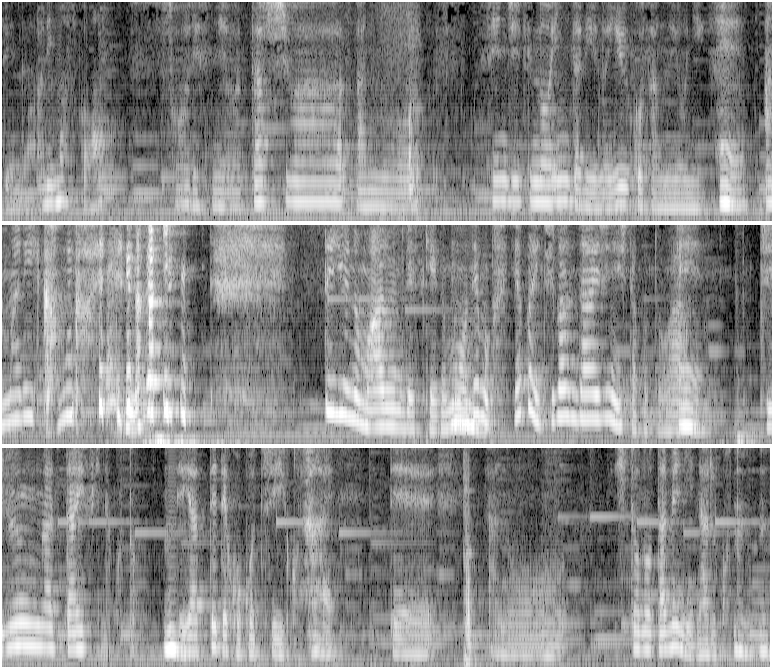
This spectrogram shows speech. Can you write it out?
ていうのはありますか？そうですね。私はあの先日のインタビューの優子さんのように、あまり考えてない っていうのもあるんですけれども、うん、でもやっぱり一番大事にしたことは、自分が大好きなことでやってて心地いいこと、はい、であの人のためになること、うんうんうん、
